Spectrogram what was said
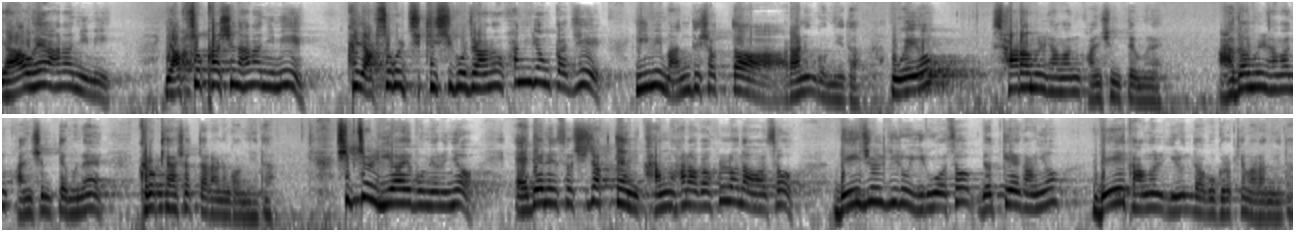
야훼 하나님이, 약속하신 하나님이 그 약속을 지키시고자 하는 환경까지 이미 만드셨다라는 겁니다. 왜요? 사람을 향한 관심 때문에, 아담을 향한 관심 때문에 그렇게 하셨다라는 겁니다. 10절 이하에 보면은요, 에덴에서 시작된 강 하나가 흘러나와서 네 줄기로 이루어서 몇 개의 강이요? 네 강을 이룬다고 그렇게 말합니다.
